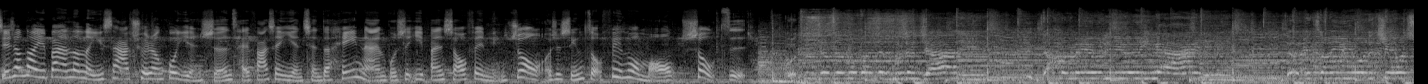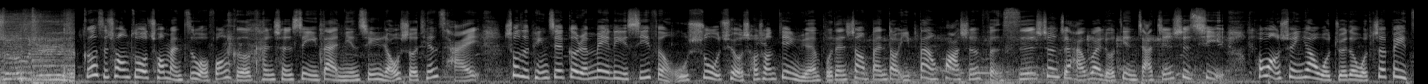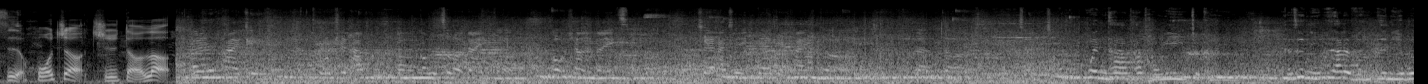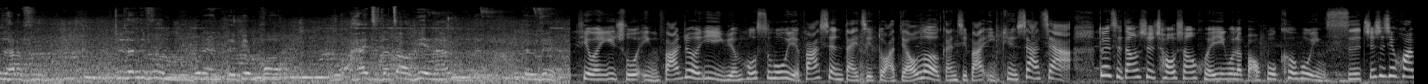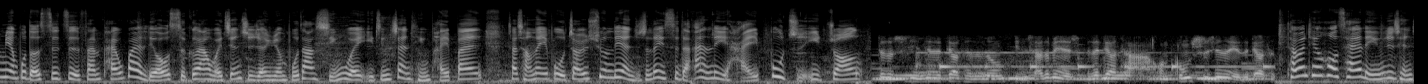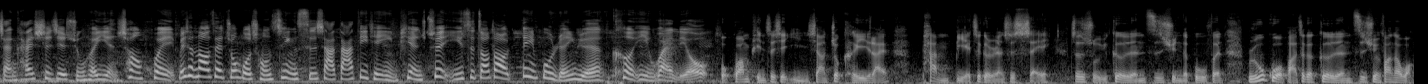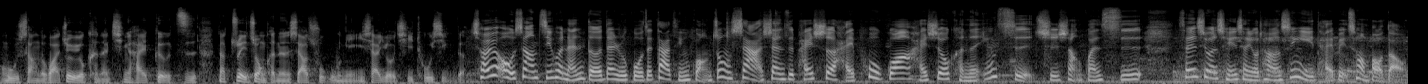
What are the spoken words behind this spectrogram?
协商到一半，愣了一下，确认过眼神，才发现眼前的黑男不是一般消费民众，而是行走费洛蒙瘦子。歌词创作充满自我风格，堪称新一代年轻饶舌天才。瘦子凭借个人魅力吸粉无数，却有超商店员不但上班到一半化身粉丝，甚至还外流店家监视器，跑网炫耀。我觉得我这辈子活着值得了。因为他已经脱去他呃工作的那一个偶像的那一层，所以还是应该给他一个人的尊重。问他，他同意就可以。可是你是他的粉丝，你又不是他的父母，随便抛。我孩子的照片啊什么的，对不对？贴文一出，引发热议，袁鹏似乎也发现代机短掉了，赶紧把影片下架。对此，当事超商回应，为了保护客户隐私，监视器画面不得私自翻拍外流。此个案为兼职人员不当行为，已经暂停排班，加强内部教育训练。只是类似的案例还不止一桩。这个事情现在调查之中，警察这边也是在调查，我们公司现在也在调查。台湾天后蔡依林日前展开世界巡回演唱会，没想到在中国重庆私下搭地铁影片，却疑似遭到内部人员刻意外流。我光凭这些影像就可以来判别这个人是谁，这是属于个人资讯的部分。如果把这个个人资讯放到网络上的话，就有可能侵害个资，那最重可能是要处五年以下有期徒刑的。巧遇偶像机会难得，但如果在大庭广众下擅自拍摄还曝光，还是有可能因此吃上官司。三新闻陈一翔由太阳新仪台北采访报道。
